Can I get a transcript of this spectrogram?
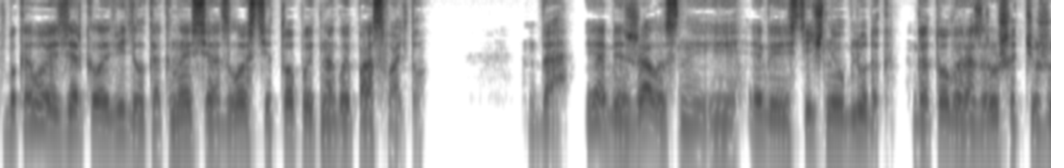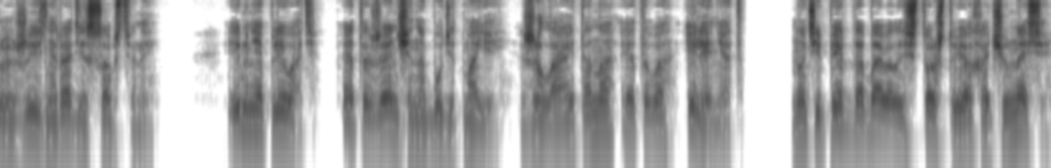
В боковое зеркало видел, как Несси от злости топает ногой по асфальту. Да, я безжалостный и эгоистичный ублюдок, готовый разрушить чужую жизнь ради собственной. И мне плевать, эта женщина будет моей, желает она этого или нет. Но теперь добавилось то, что я хочу Несси,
